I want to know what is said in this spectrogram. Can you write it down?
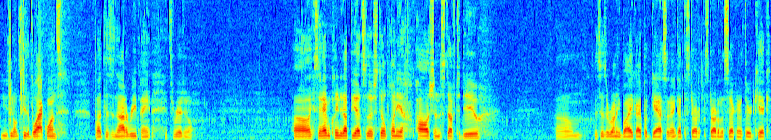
usually don't see the black ones, but this is not a repaint. It's original. Uh, like I said, I haven't cleaned it up yet, so there's still plenty of polish and stuff to do. Um, this is a running bike. I put gas in it and got to start start on the second or third kick.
